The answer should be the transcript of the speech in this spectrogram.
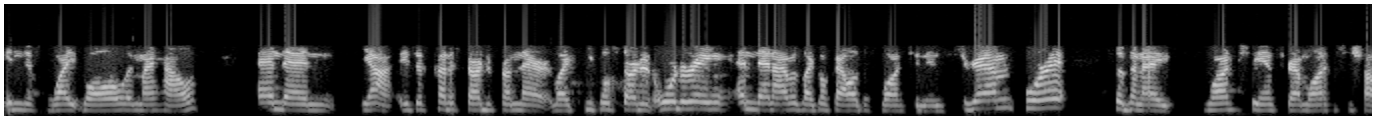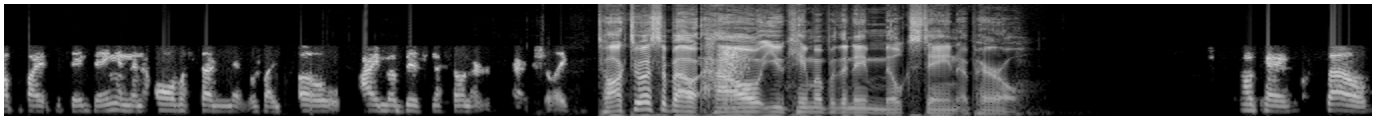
in this white wall in my house. And then, yeah, it just kind of started from there. Like people started ordering. And then I was like, okay, I'll just launch an Instagram for it. So then I launched the Instagram, launched the Shopify at the same thing. And then all of a sudden it was like, oh, I'm a business owner actually. Talk to us about how you came up with the name Milk Stain Apparel. Okay, so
